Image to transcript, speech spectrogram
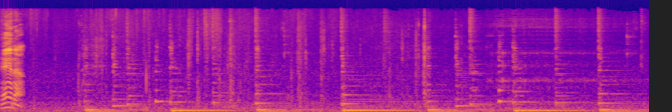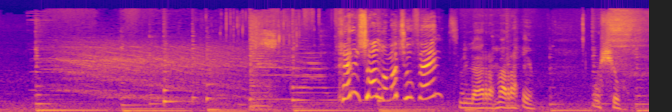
هنا. خير إن شاء الله ما تشوف أنت؟ بسم الله الرحمن الرحيم. وشو أيوه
